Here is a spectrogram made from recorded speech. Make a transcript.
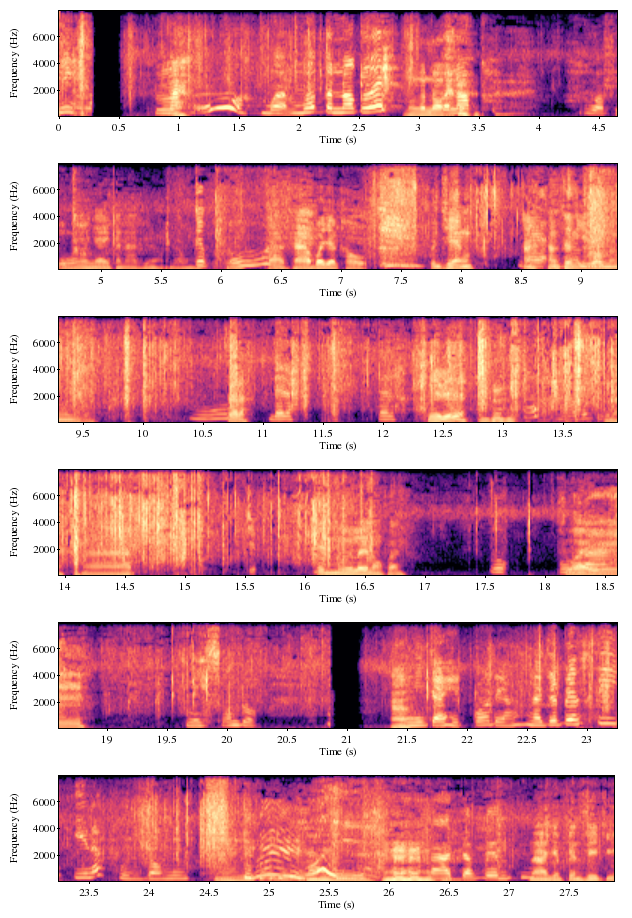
นี่มาโอ้เหมือนหมวกกันน็อกเลยมันก็นอกกันน็อกหัวปีโอ้ใหญ่ขนาดพี่น้องเราจึ๊บโอ้ปากขาบ่อยากเข้าเป็นแข็งอะทางเทิงอีกรอบนึงมันได้ละได้ละนี่ดินะครับเต็มมือเลยน้องขวัญสวยนี่สองดอก อะนี่จะเห็ดก็แดงน่าจะเป็นซีจีนะฝุ่นดอกหนึงอืมน่าจะเป็นน่าจะเป็นซีจี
